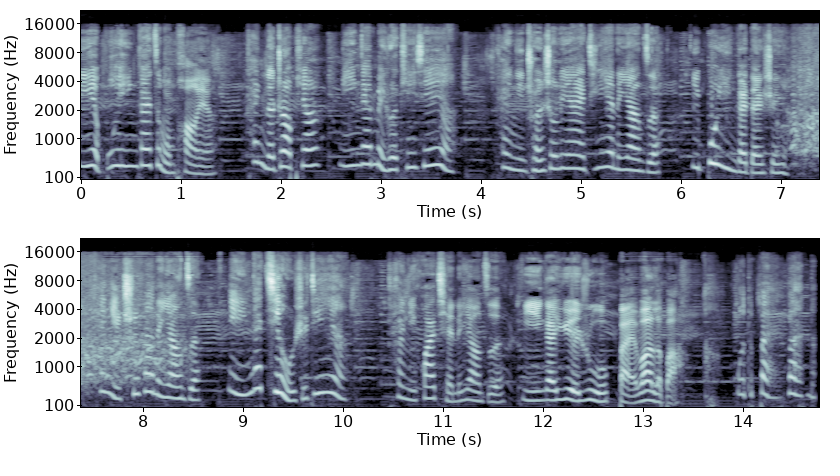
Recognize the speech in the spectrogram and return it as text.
你也不应该这么胖呀。看你的照片，你应该美若天仙呀。看你传授恋爱经验的样子，你不应该单身呀。看你吃饭的样子，你应该九十斤呀。看你花钱的样子，你应该月入百万了吧？我的百万呢？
